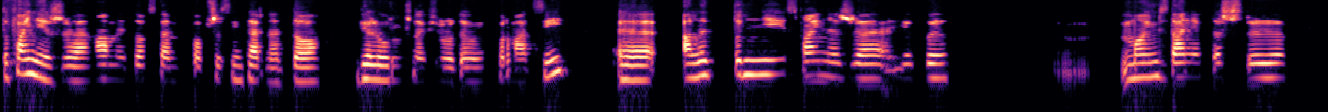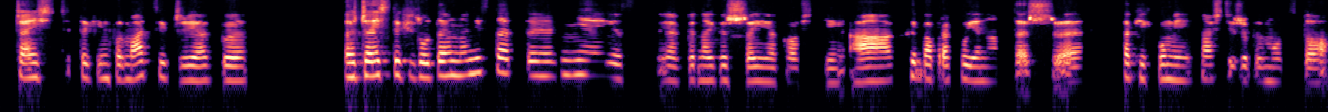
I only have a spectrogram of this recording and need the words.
to fajnie, że mamy dostęp poprzez internet do wielu różnych źródeł informacji, ale to nie jest fajne, że jakby moim zdaniem też część tych informacji, czy jakby część tych źródeł, no niestety nie jest jakby najwyższej jakości, a chyba brakuje nam też e, takich umiejętności, żeby móc to,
